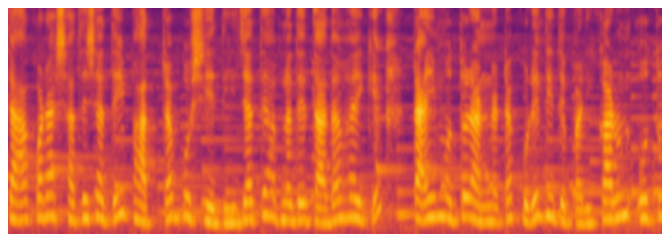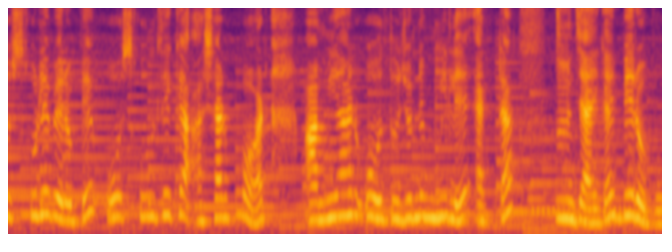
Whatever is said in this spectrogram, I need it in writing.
চা করার সাথে সাথেই ভাতটা বসিয়ে দিই, যাতে আপনাদের দাদা ভাইকে টাইম মতো রান্নাটা করে দিতে পারি। কারণ ও তো স্কুলে বেরোবে, ও স্কুল থেকে আসার পর আমি আর ও দুজনে মিলে একটা জায়গায় বেরোবো।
